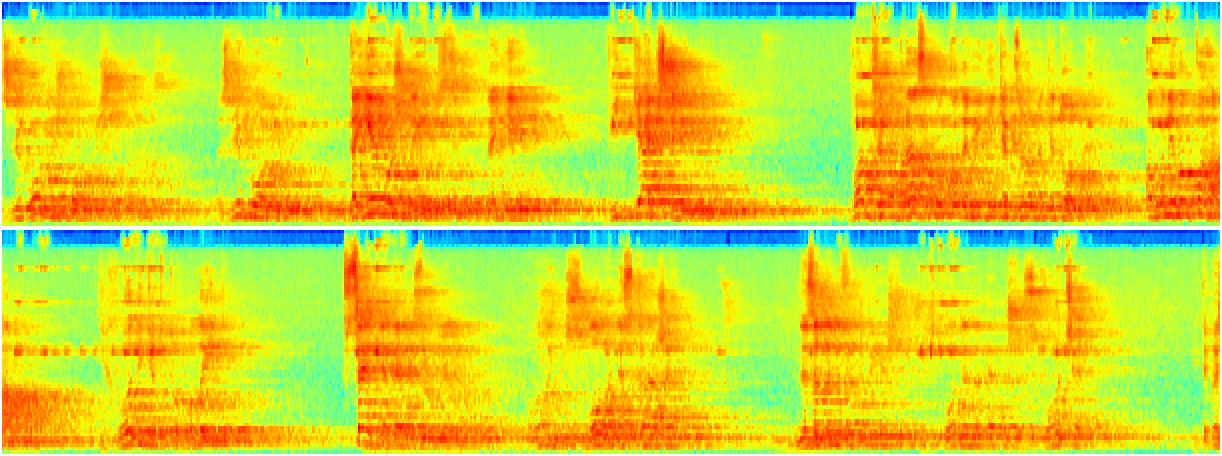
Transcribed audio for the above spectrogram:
З любов'ю ж Бог прийшов до нас. З любов'ю дає можливості, дає. Віддячте. Вам же образило, коли ви дітям зробите добре, а вони вам погано. І ходить ото, болить. Все для тебе зробила. А ні слова не скаже, не зателефонуєш, щось ходить на тебе, щось хоче. І тебе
